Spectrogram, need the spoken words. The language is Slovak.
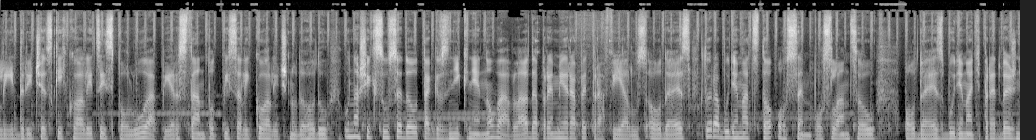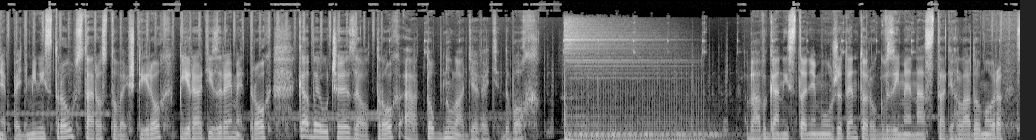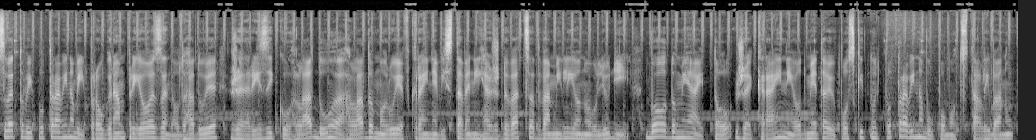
Lídry českých koalícií Spolu a Pirstan podpísali koaličnú dohodu. U našich susedov tak vznikne nová vláda premiéra Petra Fialu z ODS, ktorá bude mať 108 poslancov. ODS bude mať predbežne 5 ministrov, starostové 4, Piráti zrejme 3, KDU ČSL 3 a TOP 09 2. V Afganistane môže tento rok v zime nastať hladomor. Svetový potravinový program pri OSN odhaduje, že riziku hladu a hladomoru je v krajine vystavených až 22 miliónov ľudí. Dôvodom je aj to, že krajiny odmietajú poskytnúť potravinovú pomoc Talibanu.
